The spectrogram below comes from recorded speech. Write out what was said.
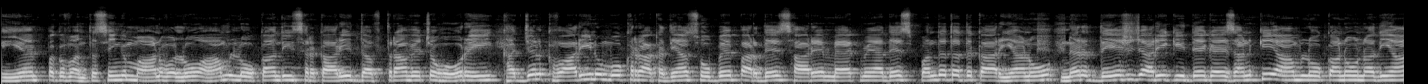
ਪੀਐਮ ਭਗਵੰਤ ਸਿੰਘ ਮਾਨ ਵੱਲੋਂ ਆਮ ਲੋਕਾਂ ਦੀ ਸਰਕਾਰੀ ਦਫ਼ਤਰਾਂ ਵਿੱਚ ਹੋ ਰਹੀ ਖੱਜਲ ਖੁਆਰੀ ਨੂੰ ਮੁੱਖ ਰੱਖਦਿਆਂ ਸੂਬੇ ਭਰ ਦੇ ਸਾਰੇ ਮਹਿਕਮਿਆਂ ਦੇ ਸੰਬੰਧਿਤ ਅਧਿਕਾਰੀਆਂ ਨੂੰ ਨਿਰਦੇਸ਼ ਜਾਰੀ ਕੀਤੇ ਗਏ ਸਨ ਕਿ ਆਮ ਲੋਕਾਂ ਨੂੰ ਉਹਨਾਂ ਦੀਆਂ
